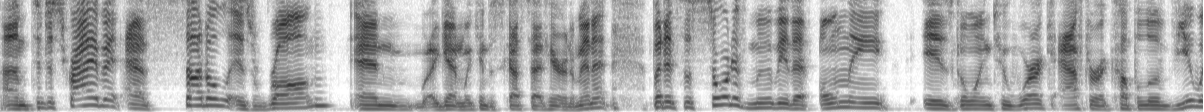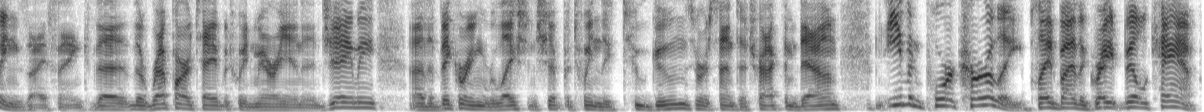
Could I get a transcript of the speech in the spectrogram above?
Um, to describe it as subtle is wrong, and again, we can discuss that here in a minute, but it's a sort of movie that only is going to work after a couple of viewings, I think. The the repartee between Marianne and Jamie, uh, the bickering relationship between the two goons who are sent to track them down, even poor Curlie, played by the great Bill Camp,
